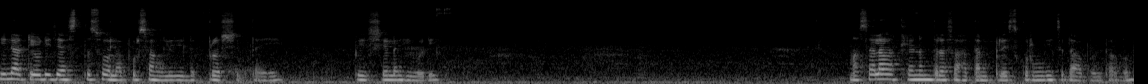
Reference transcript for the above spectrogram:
ही लाटीवडी जास्त सोलापूर सांगली जिल्ह्यात प्रसिद्ध आहे. स्पेशल आहे ही वडी. मसाला घातल्यानंतर असं हाताने प्रेस करून घ्यायचं दाबून दाबून.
